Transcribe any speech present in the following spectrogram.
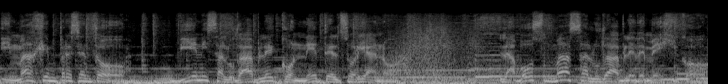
Imagen presentó Bien y Saludable con Etel Soriano, la voz más saludable de México.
